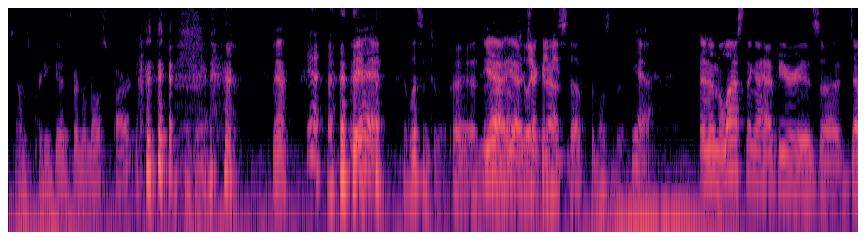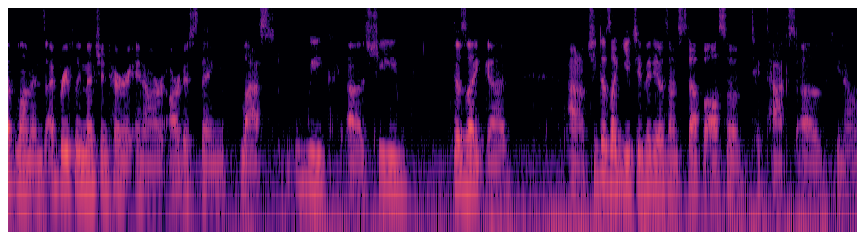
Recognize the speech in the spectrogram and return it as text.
sounds pretty good for the most part. yeah. Yeah, Yeah. listen to it. I- I- Yeah, yeah, you like check it out. stuff, then listen to it. Yeah. And then the last thing I have here is uh, Dev Lemons. I briefly mentioned her in our artist thing last week. Uh, she does like uh, I don't know. She does like YouTube videos on stuff, but also TikToks of you know,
